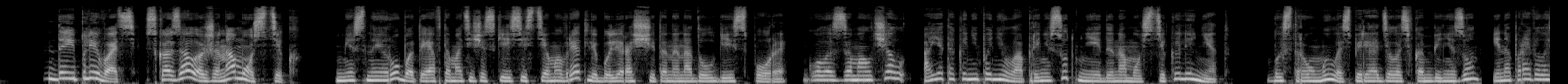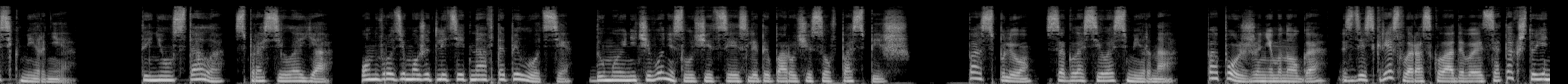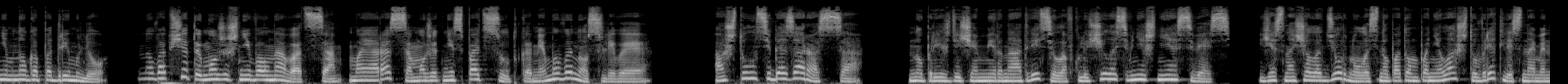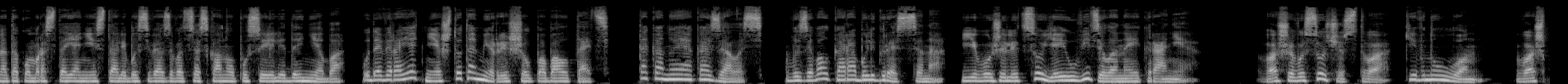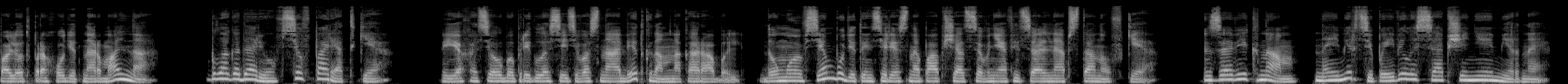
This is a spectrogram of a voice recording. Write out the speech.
Да и плевать, сказала же на мостик. Местные роботы и автоматические системы вряд ли были рассчитаны на долгие споры. Голос замолчал, а я так и не поняла, принесут мне еды на мостик или нет. Быстро умылась, переоделась в комбинезон и направилась к Мирне. «Ты не устала?» — спросила я. Он вроде может лететь на автопилоте. Думаю, ничего не случится, если ты пару часов поспишь». «Посплю», — согласилась мирно. «Попозже немного. Здесь кресло раскладывается, так что я немного подремлю. Но вообще ты можешь не волноваться. Моя раса может не спать сутками, мы выносливые». «А что у тебя за раса?» Но прежде чем мирно ответила, включилась внешняя связь. Я сначала дернулась, но потом поняла, что вряд ли с нами на таком расстоянии стали бы связываться с Канопуса или до неба. Куда вероятнее, что Тамир решил поболтать. Так оно и оказалось. Вызывал корабль Грессена. Его же лицо я и увидела на экране. «Ваше Высочество», — кивнул он, — «ваш полет проходит нормально?» «Благодарю, все в порядке». «Я хотел бы пригласить вас на обед к нам на корабль. Думаю, всем будет интересно пообщаться в неофициальной обстановке». «Зови к нам». На Эмирте появилось сообщение мирное.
